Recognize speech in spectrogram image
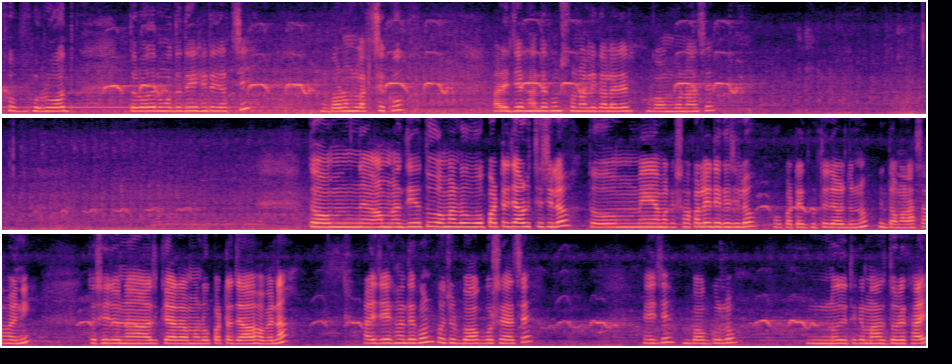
খুব রোদ। তো রোদের মধ্যে দিয়ে হেঁটে যাচ্ছি। গরম লাগছে খুব। আর এই যে এখানে দেখুন, সোনালি কালারের গম্বনা আছে। তো আমার যেহেতু আমার ওপারটা যাওয়ার ইচ্ছে ছিল, তো মেয়ে আমাকে সকালেই ডেকেছিল ওপারটা ঘুরতে যাওয়ার জন্য, কিন্তু আমার আসা হয়নি। তো সেই জন্য আজকে আর আমার ওপারটা যাওয়া হবে না। আর এই যে এখানে দেখুন, প্রচুর বক বসে আছে। এই যে বকগুলো নদী থেকে মাছ ধরে খাই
